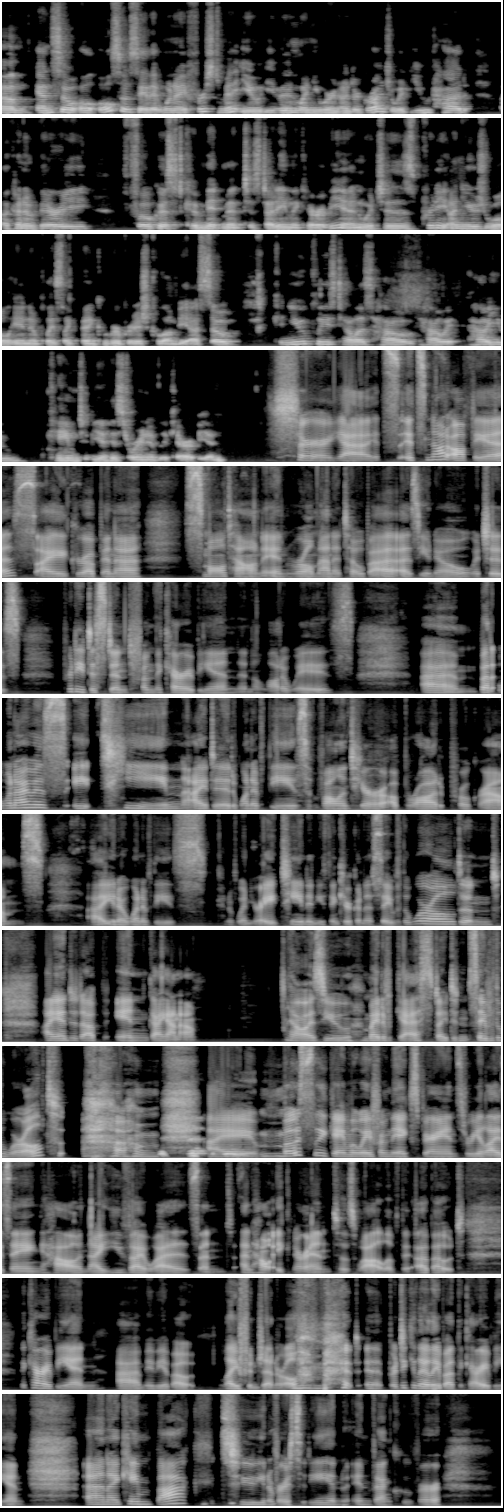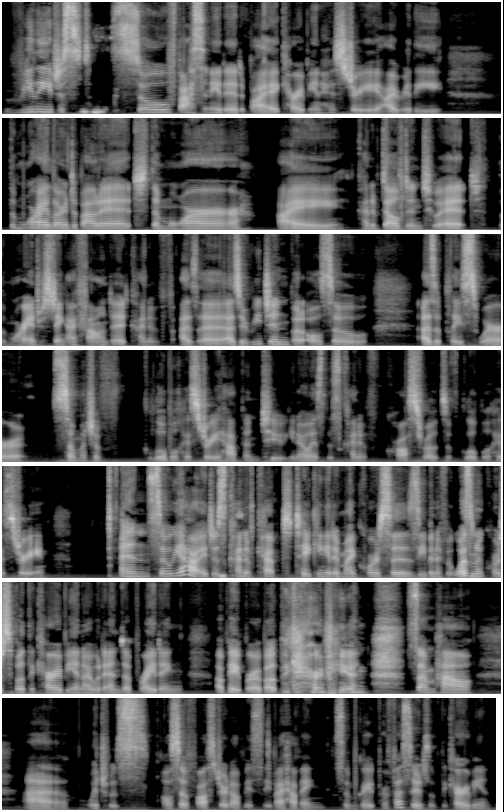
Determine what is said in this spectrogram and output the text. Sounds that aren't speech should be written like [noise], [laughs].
Um, and so I'll also say that when I first met you, even when you were an undergraduate, you had a kind of very focused commitment to studying the Caribbean, which is pretty unusual in a place like Vancouver, British Columbia. So, can you please tell us how how it how you came to be a historian of the Caribbean? Sure. Yeah, it's it's not obvious. I grew up in a small town in rural Manitoba, as you know, which is pretty distant from the Caribbean in a lot of ways. Um, but when I was 18, I did one of these volunteer abroad programs uh, you know, one of these kind of when you're 18 and you think you're going to save the world. And I ended up in Guyana. Now, as you might have guessed, I didn't save the world. [laughs] um, [laughs] I mostly came away from the experience realizing how naive I was and, and how ignorant as well of the, about the Caribbean, uh, maybe about life in general, [laughs] but uh, particularly about the Caribbean. And I came back to university in, in Vancouver really just mm-hmm. so fascinated by Caribbean history. I really, the more I learned about it, the more I kind of delved into it, the more interesting I found it, kind of as a as a region, but also as a place where so much of global history happened too. You know, as this kind of crossroads of global history. And so, yeah, I just kind of kept taking it in my courses. Even if it wasn't a course about the Caribbean, I would end up writing a paper about the [laughs] Caribbean somehow uh, which was also fostered, obviously, by having some great professors of the Caribbean.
